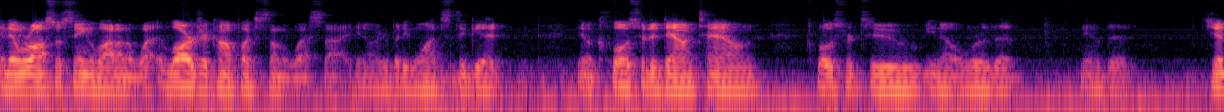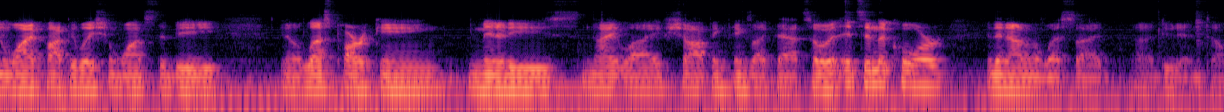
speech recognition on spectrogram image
and then we're also seeing a lot on the we- larger complexes on the west side. You know, everybody wants to get, you know, closer to downtown, closer to you know where the, you know, the Gen Y population wants to be. You know, less parking, amenities, nightlife, shopping, things like that. So it's in the core, and then out on the west side uh, due to Intel.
